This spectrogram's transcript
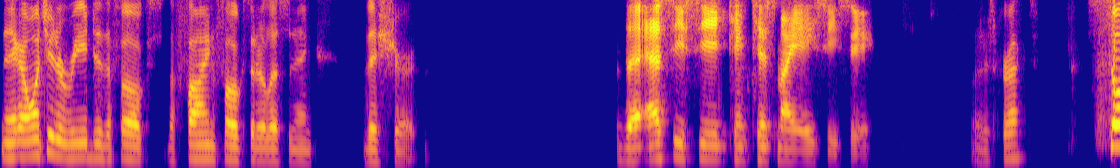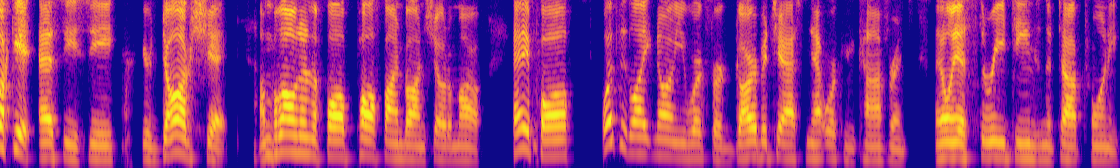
Nick, I want you to read to the folks, the fine folks that are listening, this shirt. The SEC can kiss my ACC. That is correct. Suck it, SEC. You're dog shit. I'm blowing in the fall Paul Finebaum show tomorrow. Hey, Paul, what's it like knowing you work for a garbage ass network and conference that only has three teams in the top 20?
